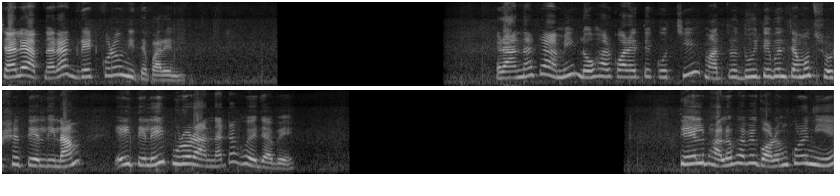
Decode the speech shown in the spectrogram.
চাইলে আপনারা গ্রেট করেও নিতে পারেন। রান্নাটা আমি লোহার কড়াইতে করছি, মাত্র দুই টেবিল চামচ সর্ষের তেল দিলাম। এই তেলেই পুরো রান্নাটা হয়ে যাবে। তেল ভালোভাবে গরম করে নিয়ে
